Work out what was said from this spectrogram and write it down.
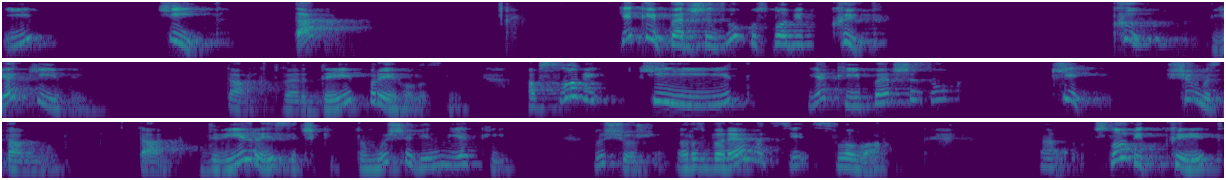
і кіт. Так? Який перший звук у слові кит? К. Який він? Так, твердий приголосний. А в слові кіт який перший звук? Кі. Що ми ставимо? Так, дві рисочки, тому що він м'який. Ну що ж, розберемо ці слова. Е, В слові кит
